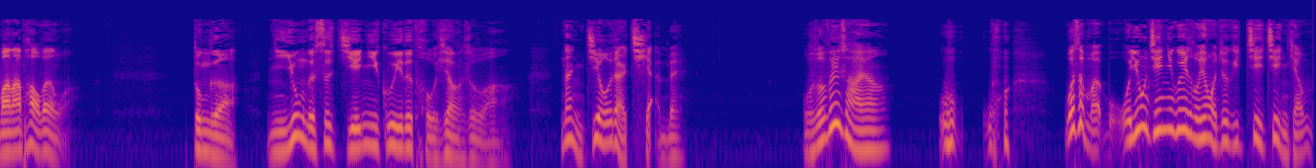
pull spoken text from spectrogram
王大炮问我：“东哥，你用的是杰尼龟的头像是吧？那你借我点钱呗。”我说：“为啥呀？我我我怎么我用杰尼龟头像我就给借借你钱？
